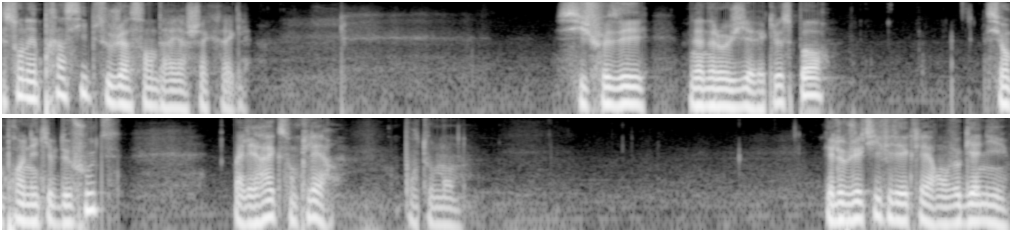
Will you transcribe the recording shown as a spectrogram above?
sont les principes sous-jacents derrière chaque règle? Si je faisais une analogie avec le sport, si on prend une équipe de foot, bah, les règles sont claires pour tout le monde. Et l'objectif, il est clair, on veut gagner.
